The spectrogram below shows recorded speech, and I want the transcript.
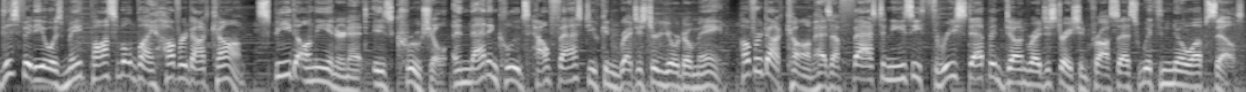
This video is made possible by Hover.com. Speed on the internet is crucial, and that includes how fast you can register your domain. Hover.com has a fast and easy three-step and done registration process with no upsells.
